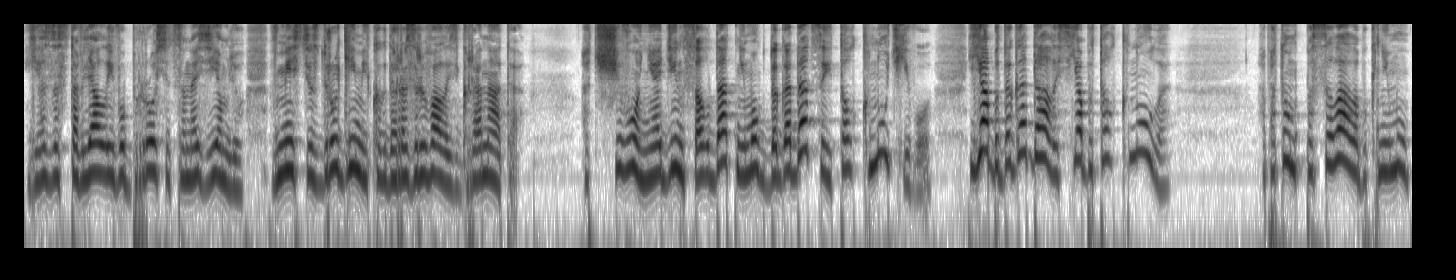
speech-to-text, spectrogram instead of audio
Я заставляла его броситься на землю вместе с другими, когда разрывалась граната. Отчего ни один солдат не мог догадаться и толкнуть его? Я бы догадалась, я бы толкнула. А потом посылала бы к нему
